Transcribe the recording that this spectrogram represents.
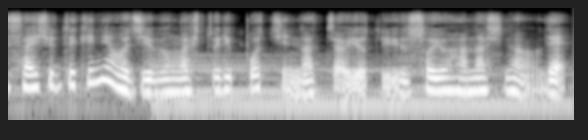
最終的には自分が一人ぽっちになっちゃうよという、そういう話なので、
